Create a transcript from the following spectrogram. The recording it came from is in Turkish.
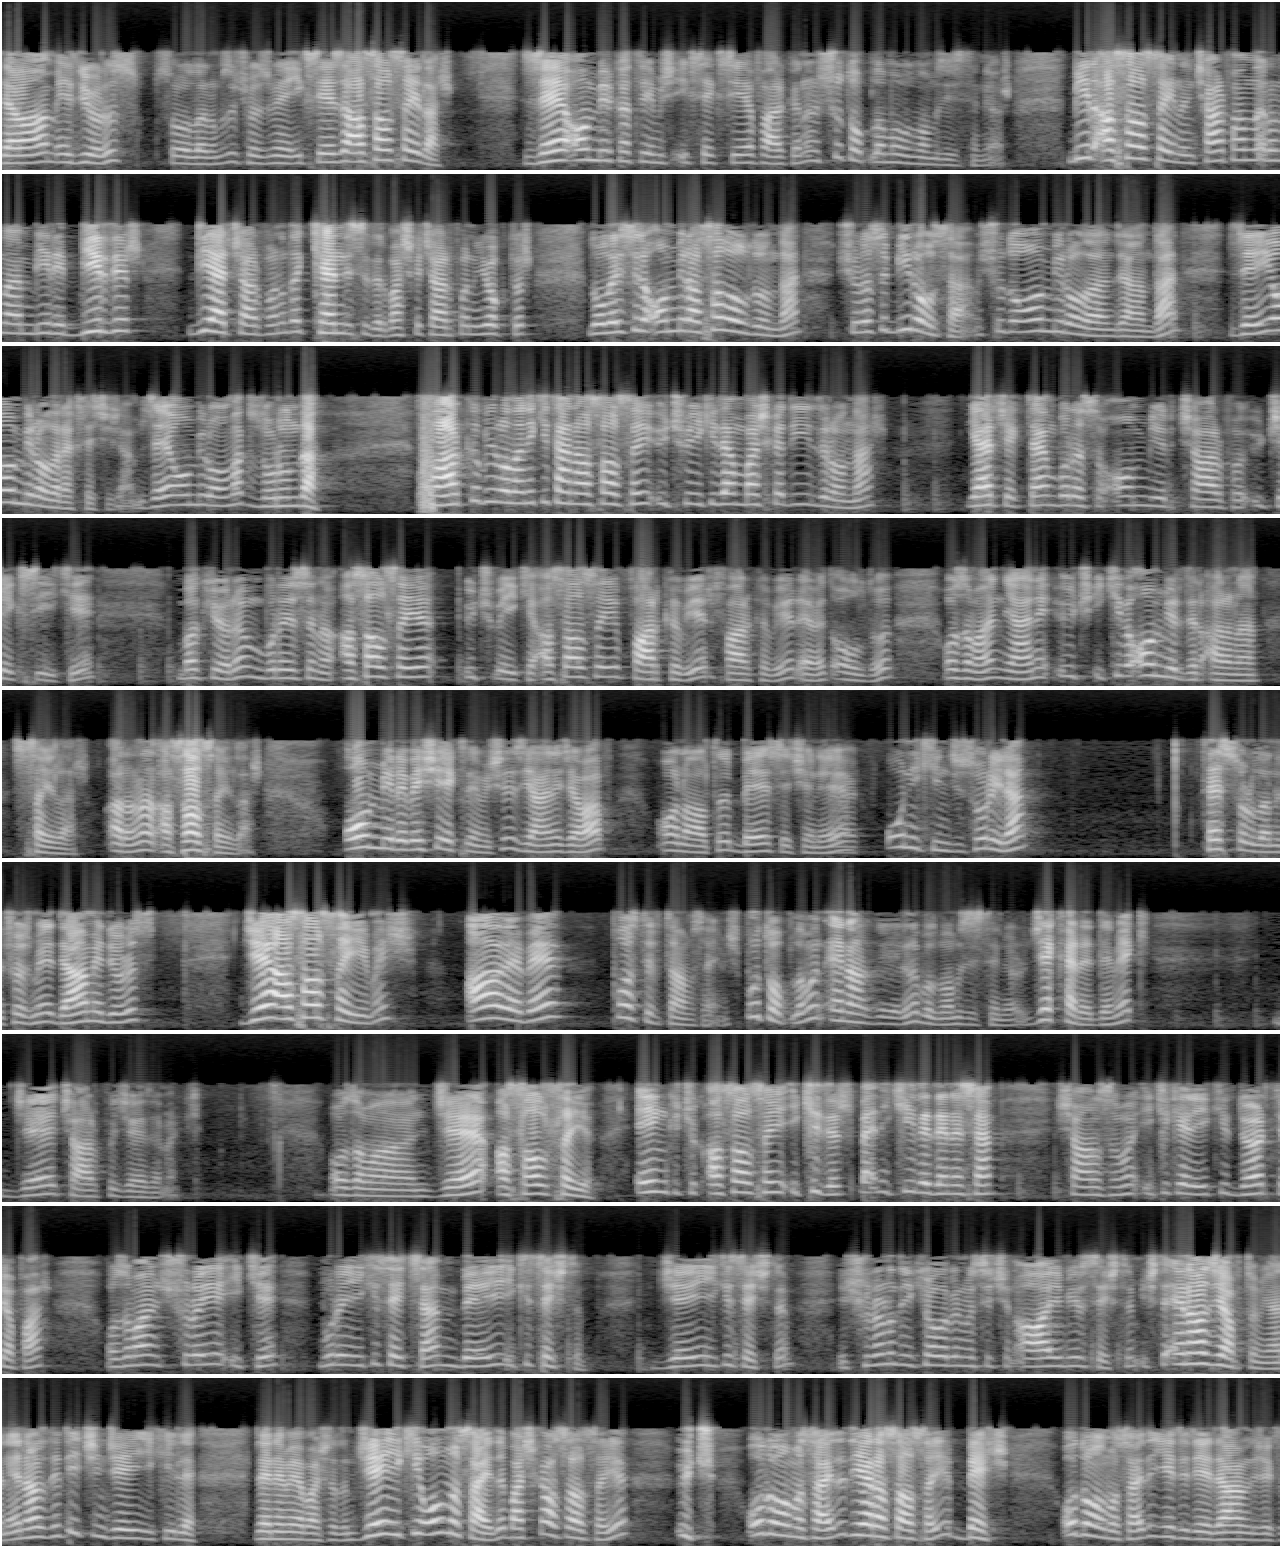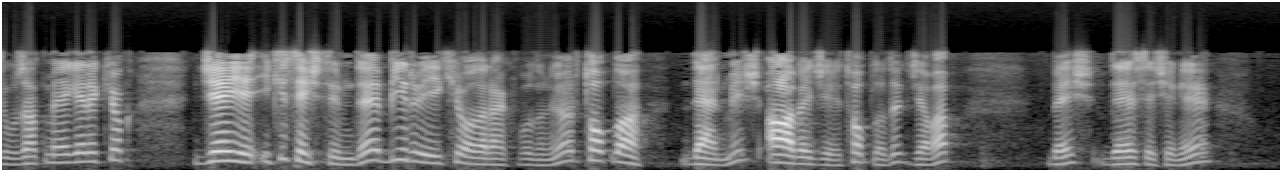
devam ediyoruz sorularımızı çözmeye. X, Y, Z asal sayılar. Z 11 katıymış X eksi Y farkının şu toplamı bulmamız isteniyor. Bir asal sayının çarpanlarından biri 1'dir. Diğer çarpanı da kendisidir. Başka çarpanı yoktur. Dolayısıyla 11 asal olduğundan şurası 1 olsa, şurada 11 olacağından Z'yi 11 olarak seçeceğim. Z 11 olmak zorunda. Farkı 1 olan iki tane asal sayı 3 ve 2'den başka değildir onlar. Gerçekten burası 11 çarpı 3 eksi 2. Bakıyorum burasını asal sayı 3 ve 2 asal sayı farkı 1 farkı 1 evet oldu. O zaman yani 3, 2 ve 11'dir aranan sayılar. Aranan asal sayılar. 11'e 5'i eklemişiz yani cevap 16 B seçeneği. Evet. 12. soruyla test sorularını çözmeye devam ediyoruz. C asal sayıymış. A ve B pozitif tam sayıymış. Bu toplamın en az değerini bulmamız isteniyor. C kare demek C çarpı C demek. O zaman C asal sayı. En küçük asal sayı 2'dir. Ben 2 ile denesem şansımı 2 kere 2 4 yapar. O zaman şurayı 2, burayı 2 seçsem B'yi 2 seçtim. C'yi 2 seçtim. E şuranın da 2 olabilmesi için A'yı 1 seçtim. İşte en az yaptım yani. En az dediği için C'yi 2 ile denemeye başladım. C 2 olmasaydı başka asal sayı 3. O da olmasaydı diğer asal sayı 5. O da olmasaydı 7 diye devam edecekti. Uzatmaya gerek yok. C'yi 2 seçtiğimde 1 ve 2 olarak bulunuyor. Topla denmiş. A ve C'yi topladık. Cevap 5. D seçeneği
